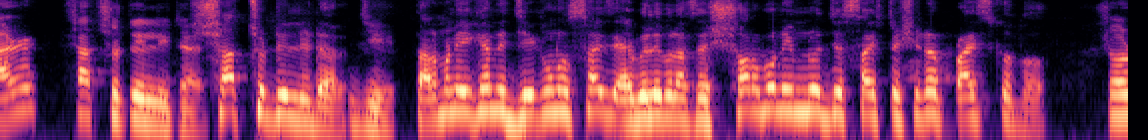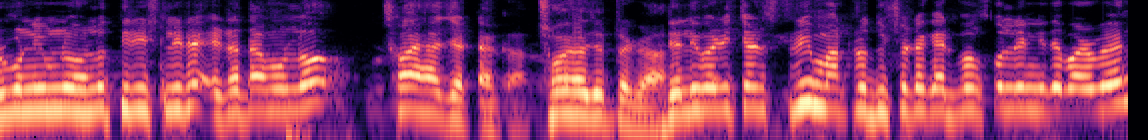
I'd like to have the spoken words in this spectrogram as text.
আর সাতষট্টি লিটার সাতষট্টি লিটার জি। তার মানে এখানে যে কোনো সাইজ অ্যাভেলেবল আছে। সর্বনিম্ন যে সাইজটা সেটার প্রাইস কত? সর্বনিম্ন হলো তিরিশ লিটার এটা দাম হলো ছয় হাজার টাকা। ছয় হাজার টাকা। ডেলিভারি চার্জ ফ্রি মাত্র দুশো টাকা অ্যাডভান্স করলে নিতে পারবেন।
